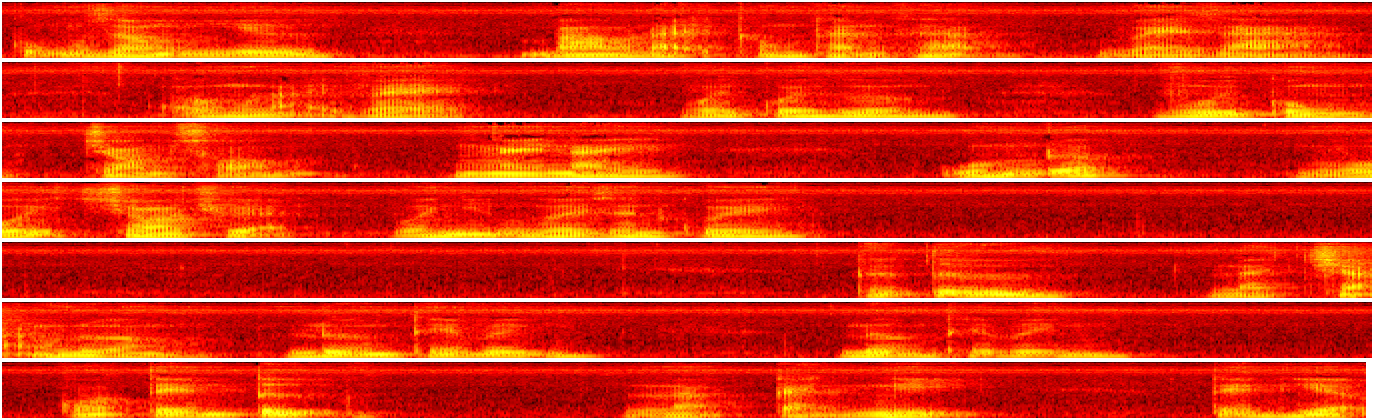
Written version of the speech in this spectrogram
cũng giống như bao đại công thần khác về già, ông lại về với quê hương, vui cùng chòm xóm, ngày nay uống nước, vối trò chuyện với những người dân quê. Thứ tư là trạng lường lương thế vinh lương thế vinh có tên tự là cảnh nghị tên hiệu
